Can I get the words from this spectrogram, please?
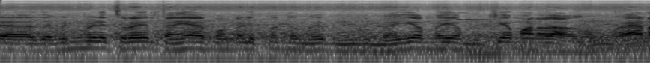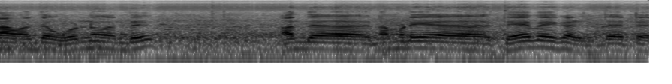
அஹ், இந்த விண்வெளி துறையில் தனியார் பங்களிப்பு வந்து மிக மிக முக்கியமானதாகும் ஏன்னா வந்து ஒன்று வந்து அந்த நம்முடைய தேவைகள் இந்த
